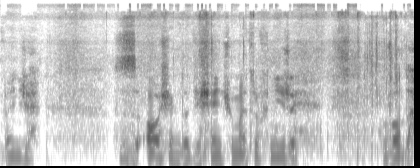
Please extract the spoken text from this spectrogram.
Będzie z 8 do 10 metrów niżej woda.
